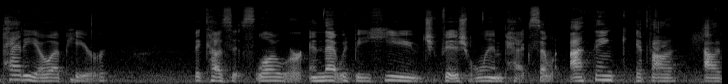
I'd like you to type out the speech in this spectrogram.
patio up here because it's lower, and that would be huge visual impact. So I think if I, I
